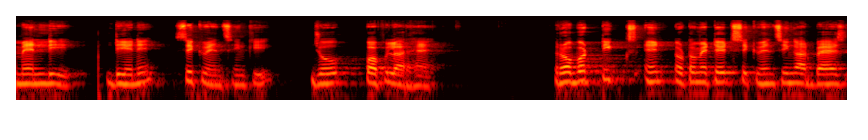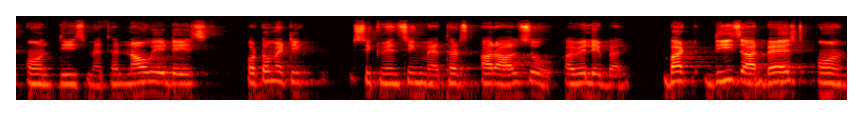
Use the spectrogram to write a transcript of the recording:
मेनली डीएनए सीक्वेंसिंग की, जो पॉपुलर हैं। Robotics and automated sequencing are based on this method nowadays automatic sequencing methods are also available but these are based on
